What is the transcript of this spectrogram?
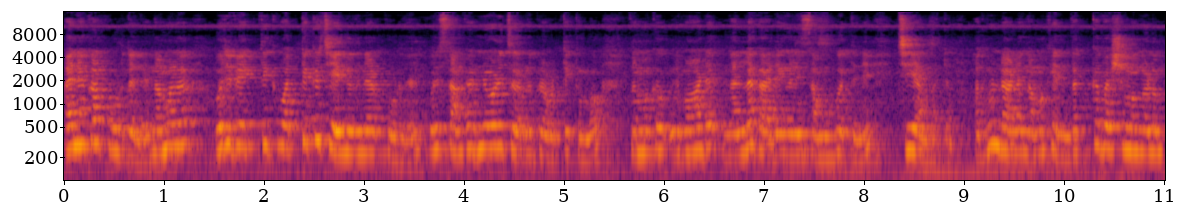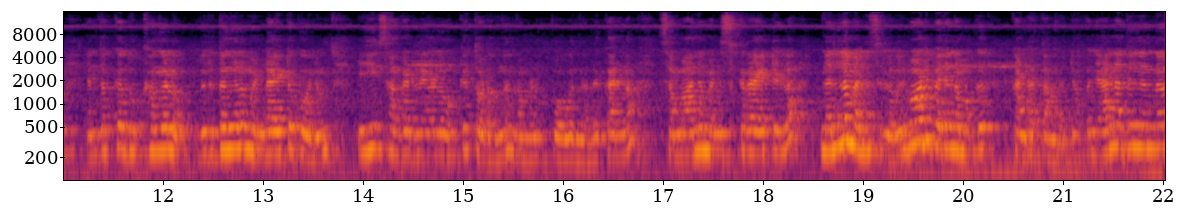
അതിനേക്കാൾ കൂടുതൽ നമ്മൾ ഒരു വ്യക്തിക്ക് ഒറ്റയ്ക്ക് ചെയ്യുന്നതിനേക്കാൾ കൂടുതൽ ഒരു സംഘടനയോട് ചേർന്ന് പ്രവർത്തിക്കുമ്പോൾ നമുക്ക് ഒരുപാട് നല്ല കാര്യങ്ങൾ ഈ സമൂഹത്തിന് ചെയ്യാൻ പറ്റും. അതുകൊണ്ടാണ് നമുക്ക് എന്തൊക്കെ വിഷമങ്ങളും എന്തൊക്കെ ദുഃഖങ്ങളും ദുരിതങ്ങളും ഉണ്ടായിട്ട് പോലും ഈ സംഘടനകളും ഒക്കെ തുടർന്ന് നമ്മൾ പോകുന്നത്. കാരണം സമാന മനസ്കരായിട്ടുള്ള നല്ല മനസ്സുള്ള ഒരുപാട് പേരെ നമുക്ക് കണ്ടെത്താൻ പറ്റും. അപ്പം ഞാൻ അതിൽ നിന്ന്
